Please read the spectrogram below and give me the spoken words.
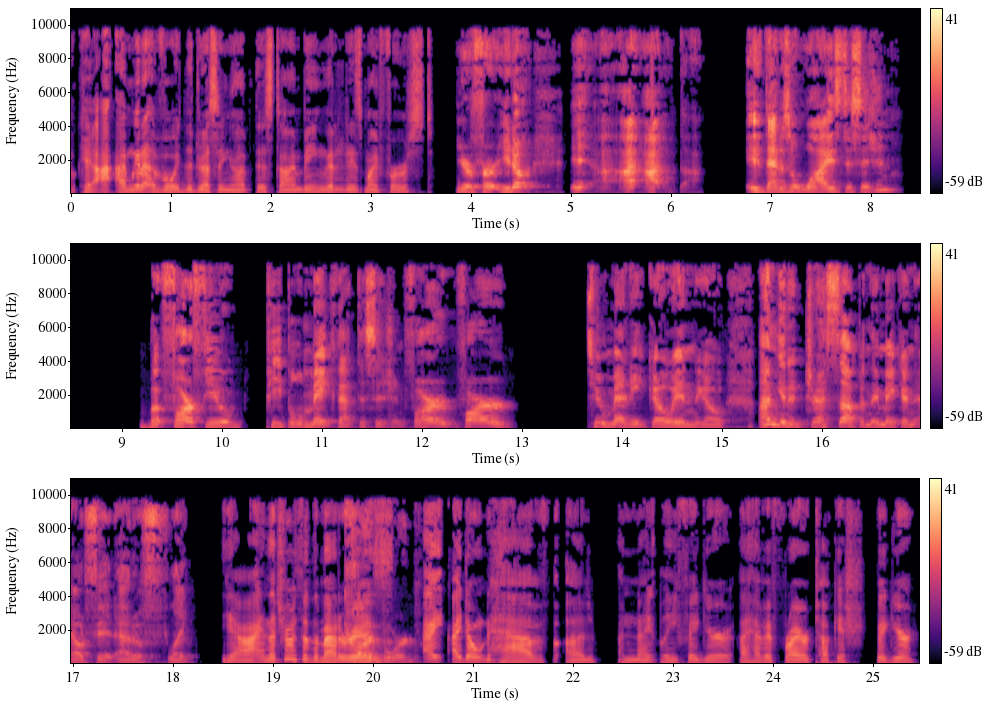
Okay, I, I'm gonna avoid the dressing up this time, being that it is my first. Your first, you don't. It, I, I, it, that is a wise decision, but far few people make that decision. Far, far too many go in and go. I'm going to dress up, and they make an outfit out of like Yeah, and the truth of the matter cardboard. is, I I don't have a a knightly figure. I have a Friar Tuckish figure.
